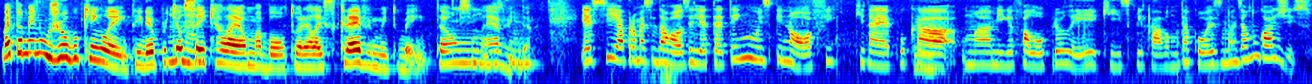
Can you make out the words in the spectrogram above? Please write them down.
Mas também não julgo quem lê, entendeu? Porque eu sei que ela é uma boa autora, ela escreve muito bem. Então, Sim, é a sim. vida. Esse A Promessa da Rosa, ele até tem um spin-off, que na época Hum. uma amiga falou pra eu ler, que explicava muita coisa, mas eu não gosto disso.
